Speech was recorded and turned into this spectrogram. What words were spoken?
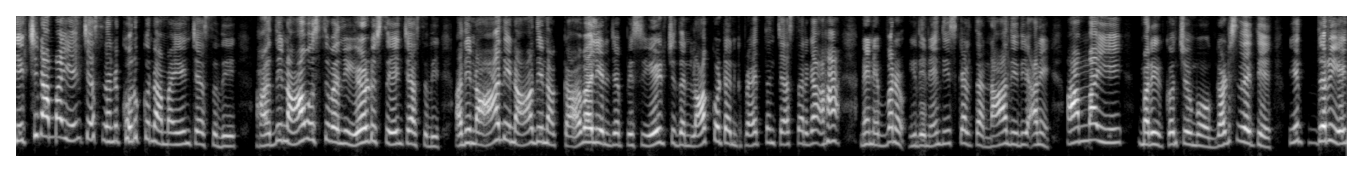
తెచ్చిన అమ్మాయి ఏం చేస్తుందని కొనుక్కున్న అమ్మాయి ఏం చేస్తుంది? అది నా వస్తువు అని ఏడుస్తూ ఏం చేస్తుంది? అది నాది నాది నాకు కావాలి అని చెప్పేసి ఏడ్చి దాన్ని లాక్కోవటానికి ప్రయత్నం చేస్తారుగా ఆహా నేను ఇవ్వను ఇది నేను తీసుకెళ్తాను నాది ఇది అని ఆ అమ్మాయి మరి కొంచెము గడుసుదైతే ఇద్దరు ఏం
